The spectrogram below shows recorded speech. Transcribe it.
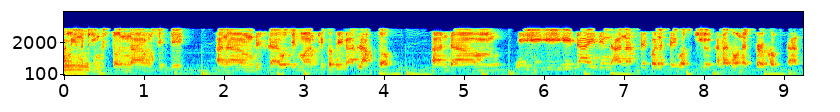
I mean, Mm. Kingston um, City. And um, this guy was in Montego Bay, got locked up. And um, he, he, he died in, and I'm not going to say he was killed because I don't know the circumstance.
